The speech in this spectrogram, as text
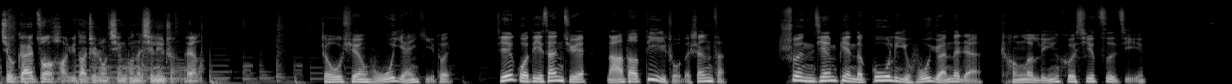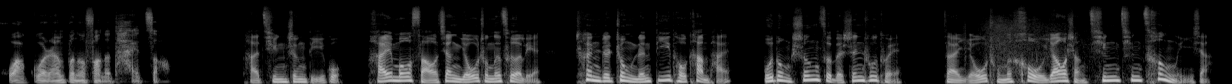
就该做好遇到这种情况的心理准备了。”周轩无言以对。结果第三局拿到地主的身份，瞬间变得孤立无援的人成了林和熙自己。话果然不能放得太早。他轻声嘀咕，抬眸扫向尤虫的侧脸，趁着众人低头看牌，不动声色的伸出腿，在尤虫的后腰上轻轻蹭了一下。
